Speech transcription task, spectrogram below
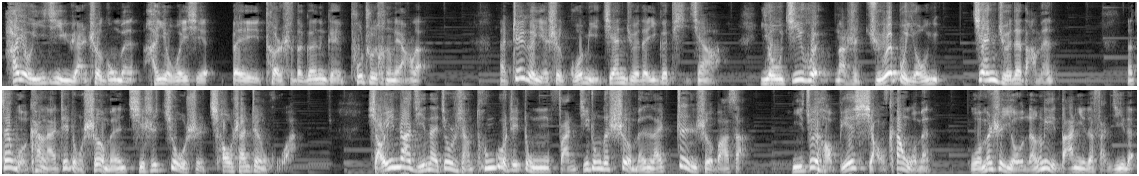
还有一记远射攻门，很有威胁，被特尔施特根给扑出横梁了。那这个也是国米坚决的一个体现啊。有机会那是绝不犹豫，坚决的打门。那在我看来，这种射门其实就是敲山震虎啊。小因扎吉呢，就是想通过这种反击中的射门来震慑巴萨。你最好别小看我们，我们是有能力打你的反击的。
